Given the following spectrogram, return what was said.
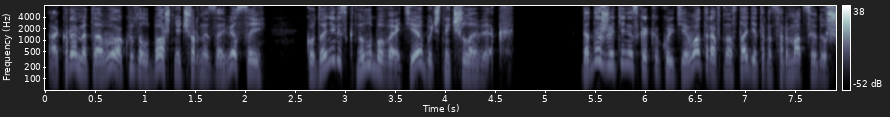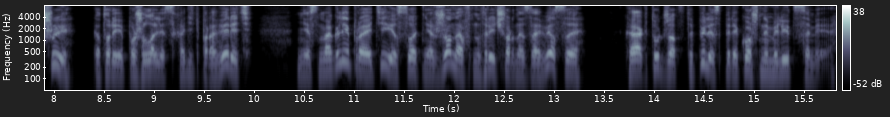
а кроме того окутал башню черной завесой, куда не рискнул бы войти обычный человек. Да даже те несколько культиваторов на стадии трансформации души, которые пожелали сходить проверить, не смогли пройти и сотни джанов внутри черной завесы, как тут же отступили с перекошенными лицами.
